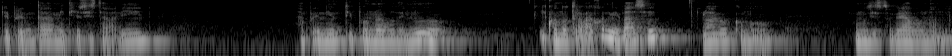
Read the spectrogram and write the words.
le preguntaba a mi tío si estaba bien, aprendí un tipo nuevo de nudo y cuando trabajo en mi base lo hago como, como si estuviera volando.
